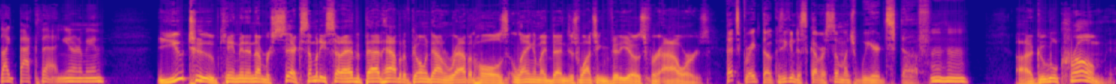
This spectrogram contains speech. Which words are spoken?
like back then. You know what I mean? YouTube came in at number six. Somebody said I have a bad habit of going down rabbit holes, laying on my bed, and just watching videos for hours. That's great though, because you can discover so much weird stuff. Mm-hmm. Uh, Google Chrome.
